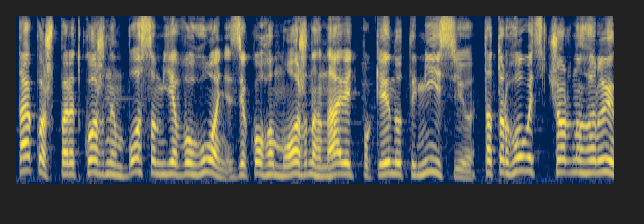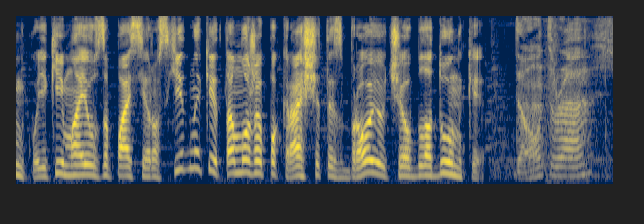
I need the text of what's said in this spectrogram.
Також перед кожним босом є вогонь, з якого можна навіть покинути місію, та торговець чорного ринку, який має у запасі розхідники та може покращити зброю чи обладунки. Don't rush.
